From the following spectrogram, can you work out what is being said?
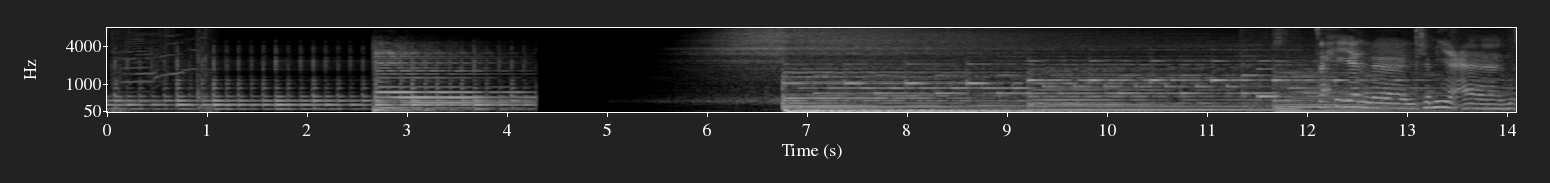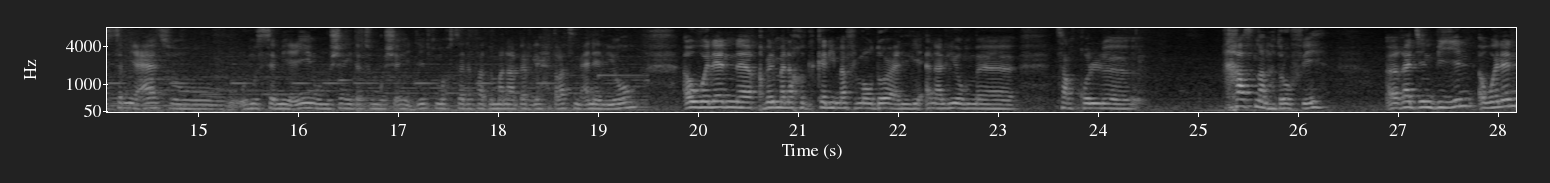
تحية لجميع المستمعات والمستمعين والمشاهدات والمشاهدين في مختلف هذه المنابر اللي حضرت معنا اليوم. اولا قبل ما نأخذ الكلمة في الموضوع اللي أنا اليوم آه، تنقول آه، خاصنا نهضروا فيه غادي نبين اولا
